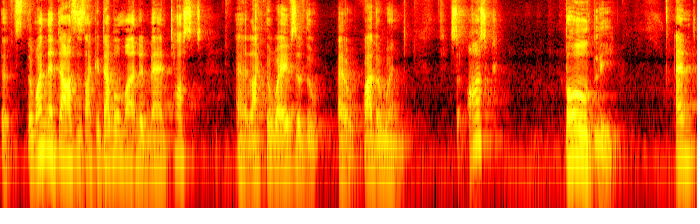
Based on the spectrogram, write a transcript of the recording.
the one that doubts is like a double-minded man tossed uh, like the waves of the uh, by the wind. So ask boldly, and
